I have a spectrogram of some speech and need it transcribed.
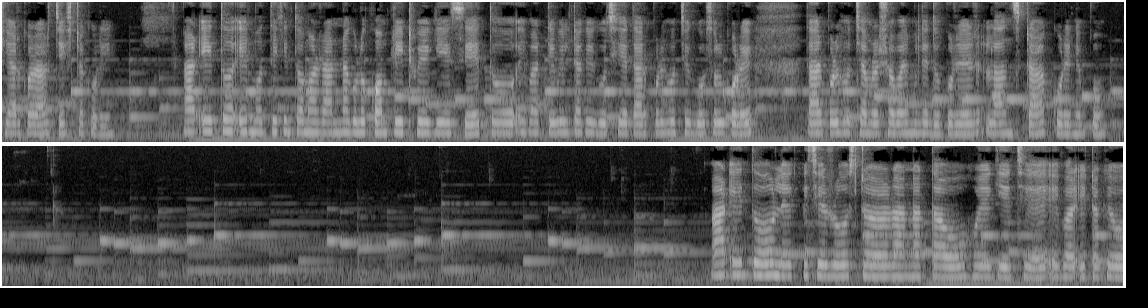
শেয়ার করার চেষ্টা করি। আর এই তো এর মধ্যে কিন্তু আমার রান্নাগুলো কমপ্লিট হয়ে গিয়েছে। তো এবার টেবিলটাকে গুছিয়ে তারপরে হচ্ছে গোসল করে, তারপরে হচ্ছে আমরা সবাই মিলে দুপুরের লাঞ্চটা করে নেব। আর এই তো লেগ পিসের রোস্ট রান্নাটাও হয়ে গিয়েছে। এবার এটাকেও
